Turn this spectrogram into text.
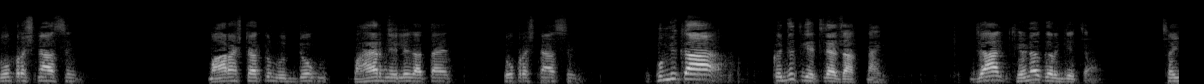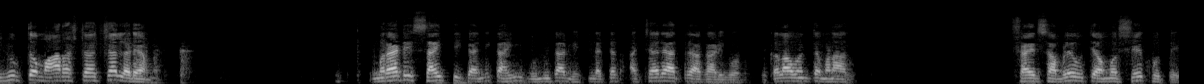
तो प्रश्न असेल. महाराष्ट्रातून उद्योग बाहेर नेले जात आहेत तो प्रश्न असेल. भूमिका कधीच घेतल्या जात नाही. ज्या घेणं गरजेचं आहे. संयुक्त महाराष्ट्राच्या लढ्यामध्ये. मराठी साहित्यिकांनी काही भूमिका घेतल्या त्यात आचार्य आत्रे आघाडीवर होते. कलावंत म्हणाल शाहीर साबळे होते अमर शेख होते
